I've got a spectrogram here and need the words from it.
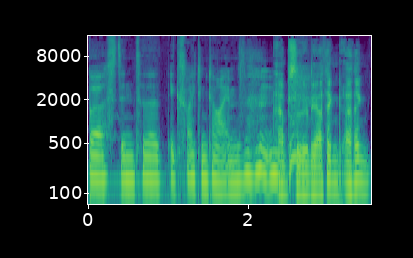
burst into the exciting times. Absolutely, I think I think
